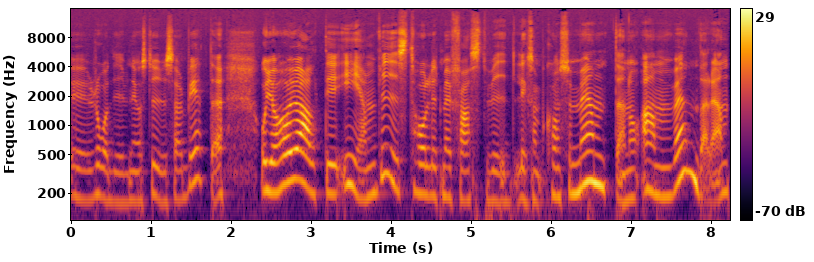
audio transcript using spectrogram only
Eh, rådgivning och styrelsearbete. Och jag har ju alltid envist hållit mig fast vid liksom, konsumenten och användaren.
